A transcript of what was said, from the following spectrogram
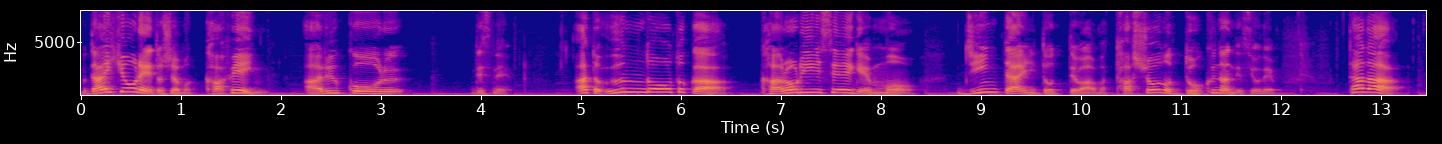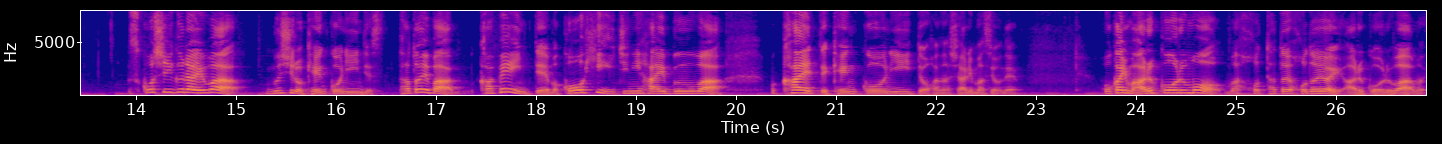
代表例としてはまカフェイン、アルコールですね。あと運動とかカロリー制限も人体にとってはま多少の毒なんですよね。ただ少しぐらいはむしろ健康にいいんです。例えばカフェインってまコーヒー1、2杯分はかえって健康にいいってお話ありますよね。他にもアルコールも、まあ、たとえ程よいアルコールは、ま、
